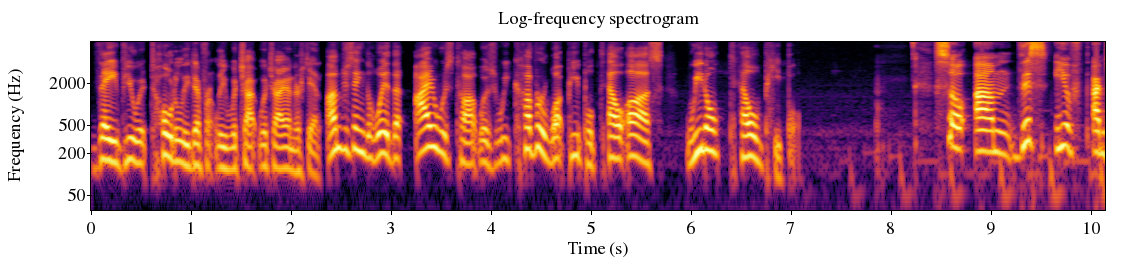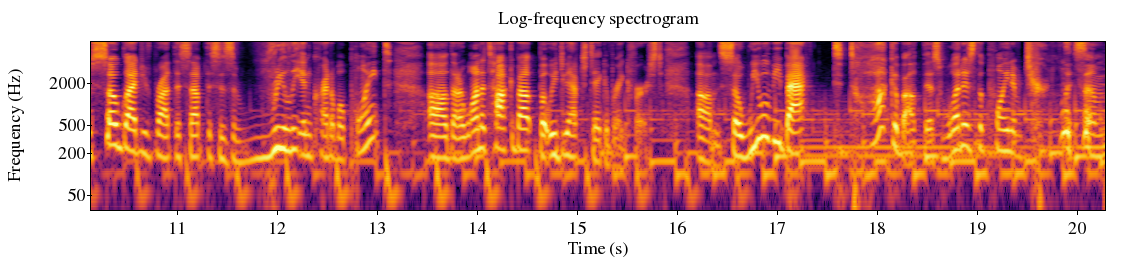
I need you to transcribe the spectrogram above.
they view it totally differently, which I which I understand. I'm just saying the way that I was taught was we cover what people tell us. We don't tell people. So, um, this you've. I'm so glad you've brought this up. This is a really incredible point uh, that I want to talk about, but we do have to take a break first. Um, so, we will be back to talk about this. What is the point of journalism?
